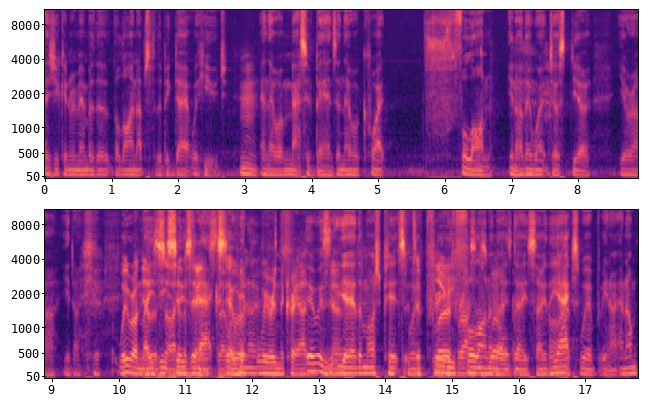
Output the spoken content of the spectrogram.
as you can remember, the, the lineups for the big day out were huge, Mm. and they were massive bands, and they were quite full on. You know, they weren't just your your uh, you know. We were on the Lazy other side Susan of the fence. acts, though. we, you were, know. we were in the crowd. it was you know. yeah, the mosh pits It's- were it's a pretty full on in those days. So the Oh, acts were you know, and I'm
